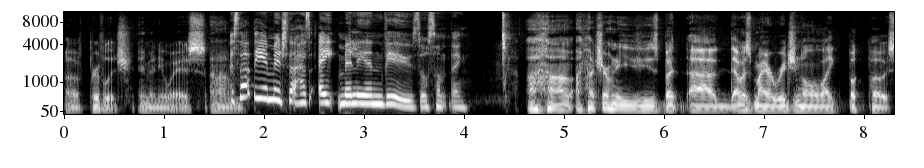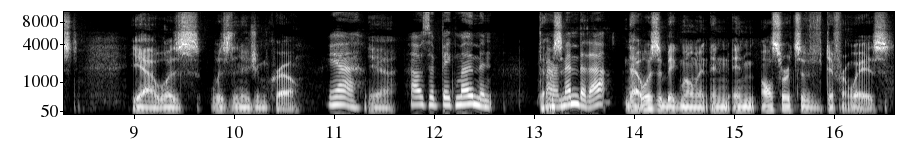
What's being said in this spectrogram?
of privilege in many ways. Um, Is that the image that has 8 million views or something? Uh, I'm not sure how many used, but uh, that was my original like book post. Yeah, was was the new Jim Crow. Yeah. Yeah. That was a big moment. I was- remember that. That was a big moment in, in all sorts of different ways.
